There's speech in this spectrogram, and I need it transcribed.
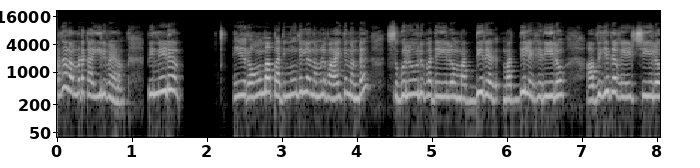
അത് നമ്മുടെ കയ്യിൽ വേണം. പിന്നീട് ഈ റോമ പതിമൂന്നിൽ നമ്മൾ വായിക്കുന്നുണ്ട് സുഗുലൂലുപതയിലോ മദ്യ മദ്യലഹരിയിലോ അവിഹിത വീഴ്ചയിലോ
